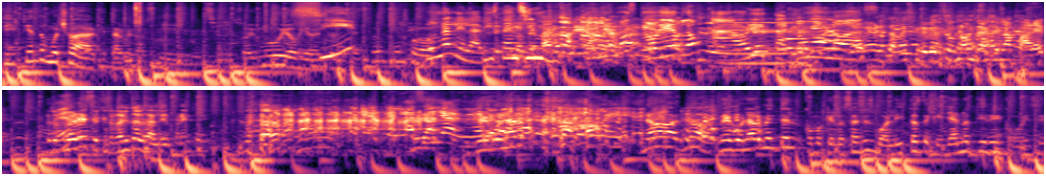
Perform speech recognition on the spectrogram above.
sí, tiendo mucho a quitármelos y sí, soy muy obvio. ¿Sí? entonces, todo el tiempo. Póngale la vista encima. Tenemos que verlo ahorita. ¿Cómo lo hace? Estaba escribiendo su nombre aquí en la pared. Lo peor es el que se lo al de enfrente. Mira, regular... no, no, regularmente como que los haces bolitas de que ya no tiene como ese...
